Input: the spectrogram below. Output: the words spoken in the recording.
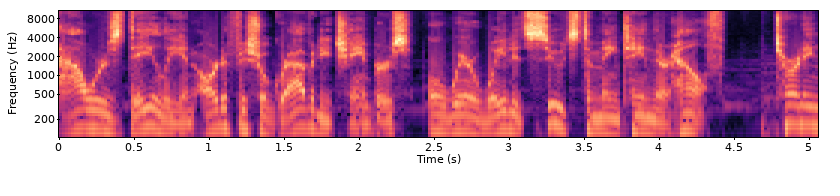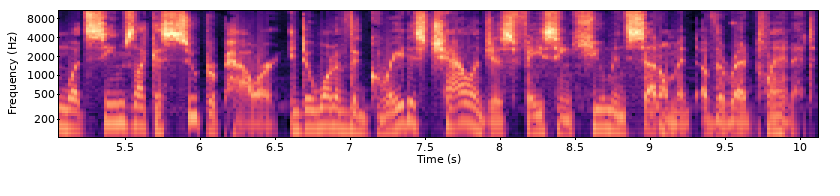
hours daily in artificial gravity chambers or wear weighted suits to maintain their health, turning what seems like a superpower into one of the greatest challenges facing human settlement of the Red Planet.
